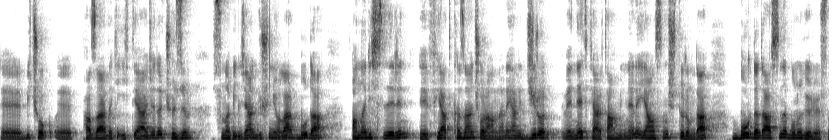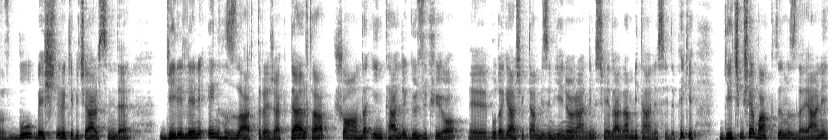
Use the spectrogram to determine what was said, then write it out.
E, birçok e, pazardaki ihtiyacı da çözüm sunabileceğini düşünüyorlar. Bu da analistlerin fiyat kazanç oranlarına yani ciro ve net kar tahminlerine yansımış durumda. Burada da aslında bunu görüyorsunuz. Bu 5 rakip içerisinde gelirlerini en hızlı arttıracak delta şu anda Intel'de gözüküyor. E, bu da gerçekten bizim yeni öğrendiğimiz şeylerden bir tanesiydi. Peki geçmişe baktığımızda yani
